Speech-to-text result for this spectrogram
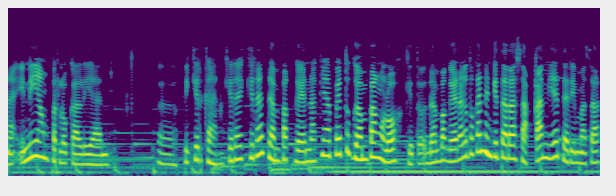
Nah, ini yang perlu kalian uh, pikirkan kira-kira dampak gak enaknya apa itu gampang loh gitu dampak gak enak itu kan yang kita rasakan ya dari masalah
